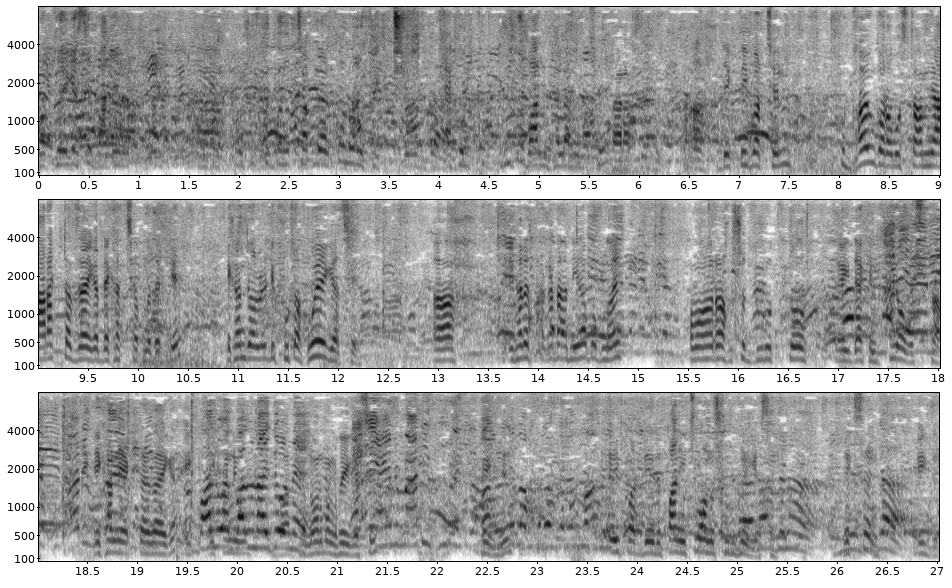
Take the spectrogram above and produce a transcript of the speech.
গর্ত হয়ে গেছে। বাঁধের প্রশস্ততা হচ্ছে আপনার পনেরো ফিট এখন খুব দ্রুত বালু ফেলা হচ্ছে। দেখতেই পাচ্ছেন খুব ভয়ঙ্কর অবস্থা। আমি আর একটা জায়গা দেখাচ্ছি আপনাদেরকে। এখান থেকে অলরেডি ফুটা হয়ে গেছে। এখানে থাকাটা নিরাপদ নয়। আমার অবশ্য দূরত্ব এই দেখেন কি অবস্থা। এখানে একটা জায়গা নর্মাল হয়ে গেছে। এই পার দিয়ে পানি চুয়ানো শুরু হয়ে গেছে। দেখছেন? এই যে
